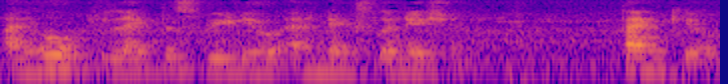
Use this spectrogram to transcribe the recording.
I hope you liked this video and explanation. Thank you.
